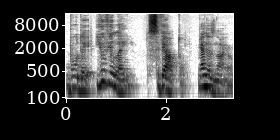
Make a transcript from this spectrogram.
буде ювілей, свято. Я не знаю,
